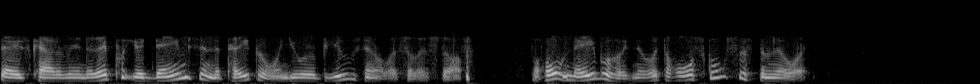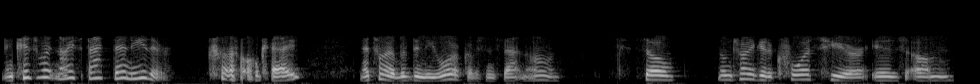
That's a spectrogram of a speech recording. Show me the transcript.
days, Katerina, they put your names in the paper when you were abused and all this other stuff. The whole neighborhood knew it. The whole school system knew it. And kids weren't nice back then either. okay? That's when I lived in New York. I was in Staten Island. So I'm trying to get across here is um,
